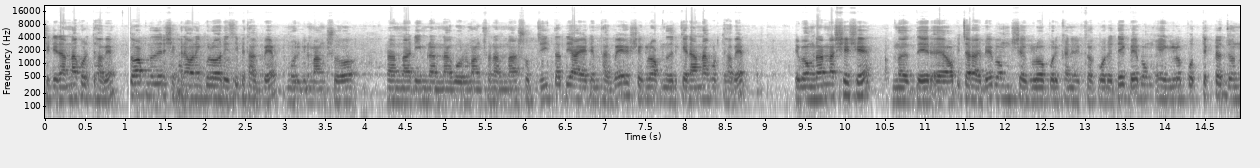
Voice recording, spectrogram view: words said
সেটি রান্না করতে হবে। তো আপনাদের সেখানে অনেকগুলো রেসিপি থাকবে, মুরগির মাংস রান্না, ডিম রান্না, গরুর মাংস রান্না, সবজি ইত্যাদি আইটেম থাকবে, সেগুলো আপনাদেরকে রান্না করতে হবে। এবং রান্না শেষে আপনাদের অফিসার আসবে এবং সেগুলো পরীক্ষা নিরীক্ষা করে দেখবে এবং এগুলো প্রত্যেকটার জন্য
